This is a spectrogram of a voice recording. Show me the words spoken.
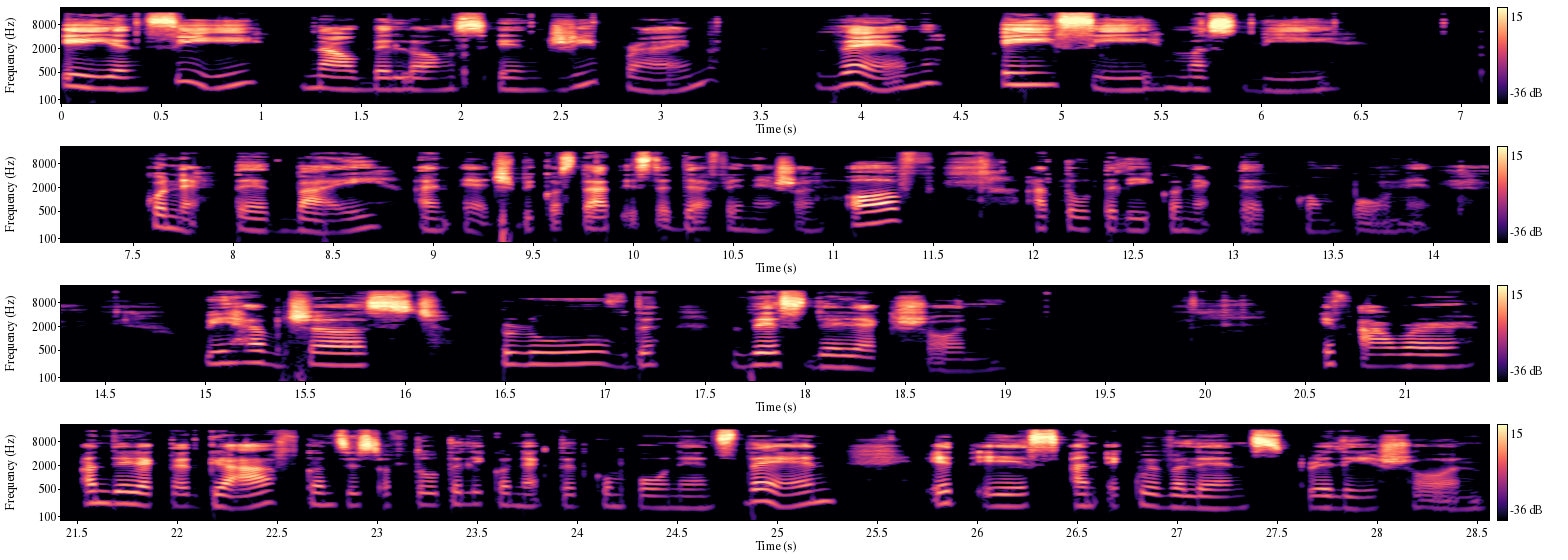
A and C now belongs in G prime, then AC must be connected by an edge because that is the definition of a totally connected component. We have just proved this direction. If our undirected graph consists of totally connected components, then it is an equivalence relation.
